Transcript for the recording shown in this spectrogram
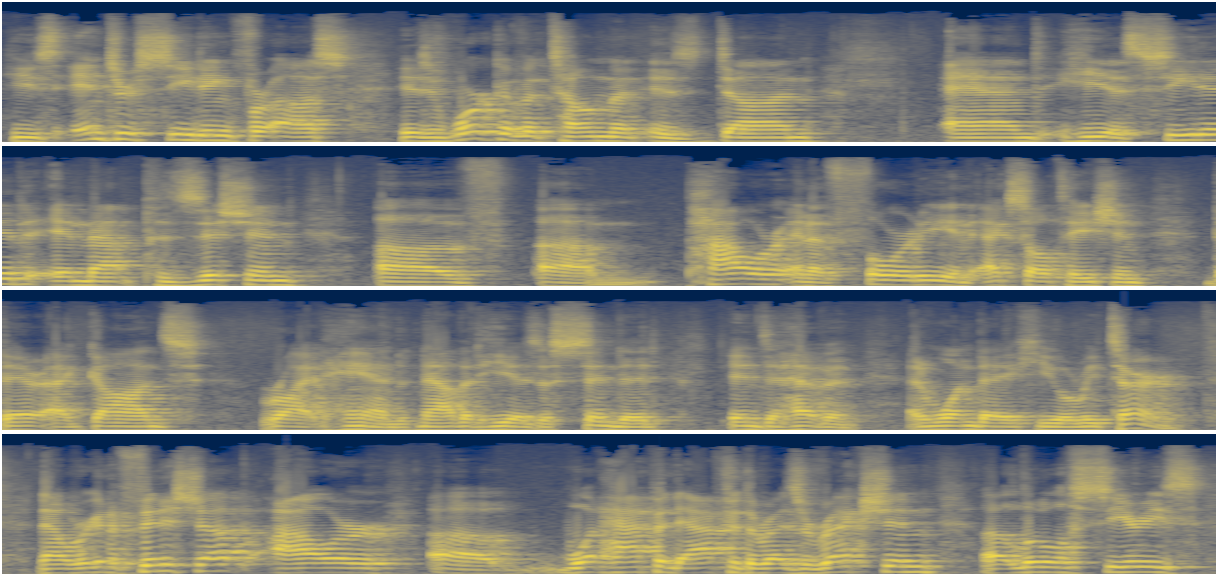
He's interceding for us. His work of atonement is done, and he is seated in that position of um, power and authority and exaltation there at God's right hand now that he has ascended into heaven and one day he will return. Now we're going to finish up our uh, what happened after the resurrection uh, little series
